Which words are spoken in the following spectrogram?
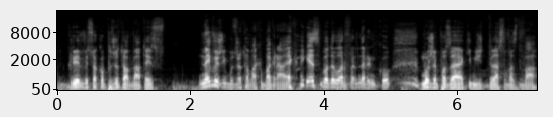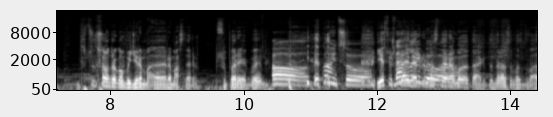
gry wysokobudżetowe, a to jest najwyżej budżetowa chyba gra, jaka jest Modern Warfare na rynku, może poza jakimiś The Last of Us 2. W- Swoją drogą wyjdzie rema e, remaster, super jakby. O, w końcu. Jest już Dawno trailer remastera, mo- tak, The Last of Us 2.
